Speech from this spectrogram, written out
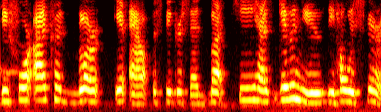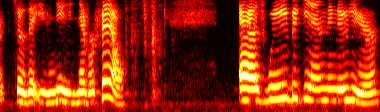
before I could blurt it out, the speaker said, But he has given you the Holy Spirit so that you need never fail. As we begin the new year,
